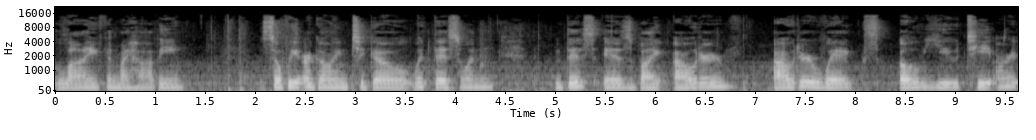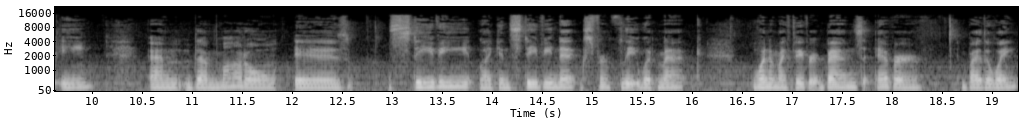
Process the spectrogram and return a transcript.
life and my hobby. So we are going to go with this one. This is by Outer Outer Wigs, O U T R E. And the model is Stevie, like in Stevie Nicks from Fleetwood Mac. One of my favorite bands ever, by the way.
